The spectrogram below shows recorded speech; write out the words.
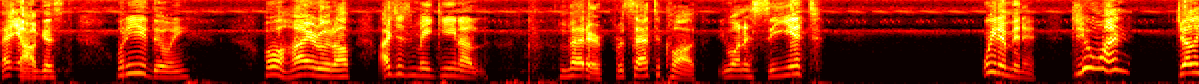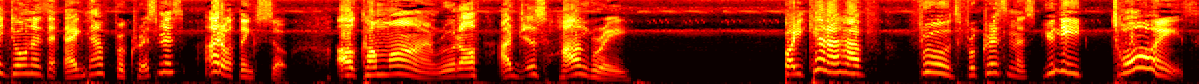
Hey, August. What are you doing? Oh, hi, Rudolph. I just making a letter for Santa Claus. You want to see it? Wait a minute. Do you want jelly donuts and eggnog for Christmas? I don't think so. Oh, come on, Rudolph. I'm just hungry. But you cannot have foods for Christmas. You need toys.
